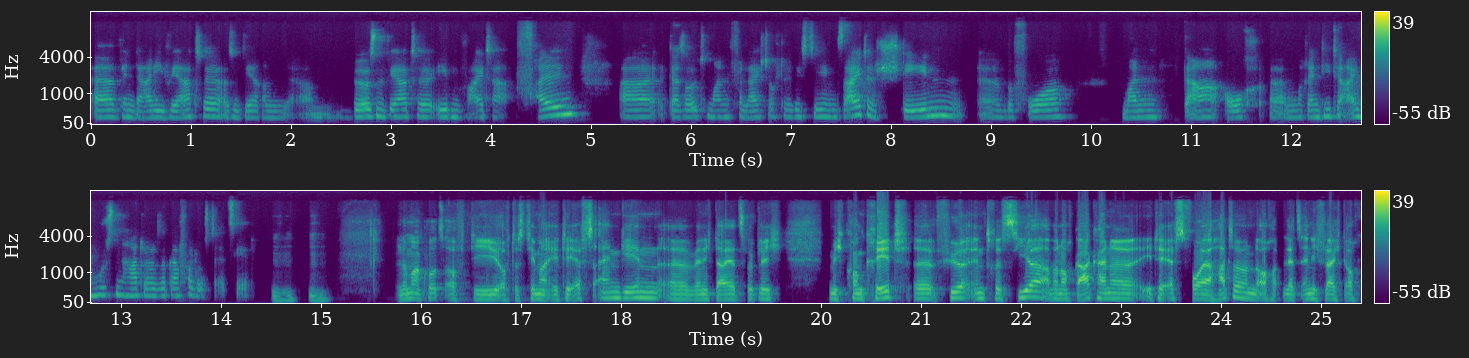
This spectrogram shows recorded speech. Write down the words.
äh, wenn da die Werte, also deren ähm, Börsenwerte eben weiter fallen, äh, da sollte man vielleicht auf der richtigen Seite stehen, äh, bevor man da auch ähm, Rendite-Einbußen hat oder sogar Verluste erzielt. Mhm, mh. Ich will nochmal kurz auf, die, auf das Thema ETFs eingehen. Äh, wenn ich da jetzt wirklich mich konkret äh, für interessiere, aber noch gar keine ETFs vorher hatte und auch letztendlich vielleicht auch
